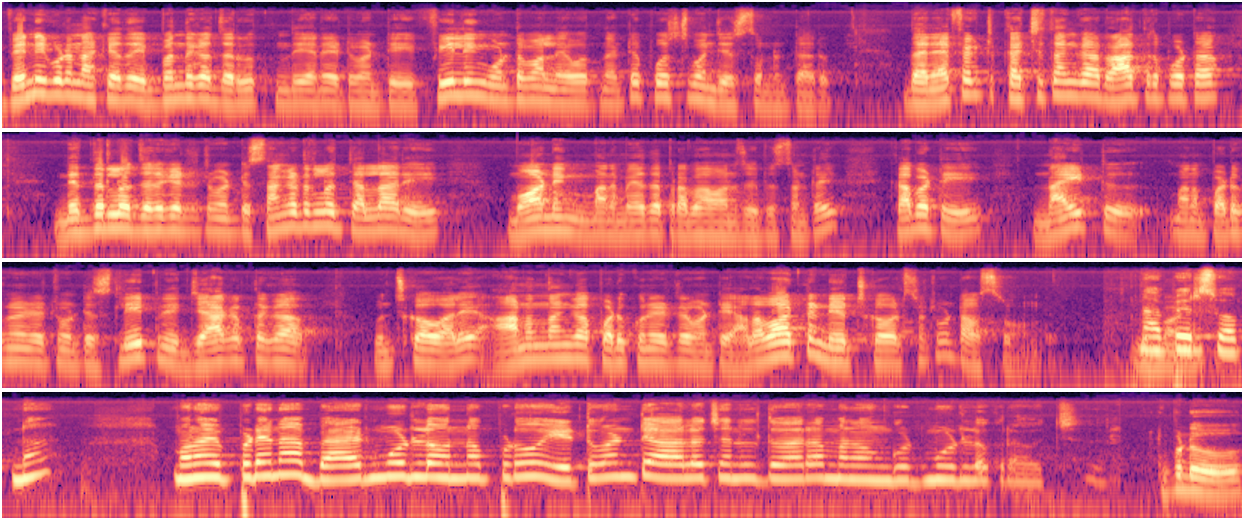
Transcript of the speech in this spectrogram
ఇవన్నీ కూడా నాకు ఏదో ఇబ్బందిగా జరుగుతుంది అనేటువంటి ఫీలింగ్ ఉండటం వల్ల ఏమవుతుందంటే పోస్ట్ పోన్ చేస్తుంటారు దాని ఎఫెక్ట్ ఖచ్చితంగా రాత్రిపూట నిద్రలో జరిగేటటువంటి సంఘటనలు తెల్లారి మార్నింగ్ మన మీద ప్రభావాన్ని చూపిస్తుంటాయి. కాబట్టి నైట్ మనం పడుకునేటటువంటి స్లీప్ని జాగ్రత్తగా ఉంచుకోవాలి. ఆనందంగా పడుకునేటువంటి అలవాటుని నేర్చుకోవాల్సినటువంటి అవసరం ఉంది. నా పేరు స్వప్న. మనం ఎప్పుడైనా బ్యాడ్ మూడ్లో ఉన్నప్పుడు ఎటువంటి ఆలోచనల ద్వారా మనం గుడ్ మూడ్లోకి రావచ్చు? ఇప్పుడు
